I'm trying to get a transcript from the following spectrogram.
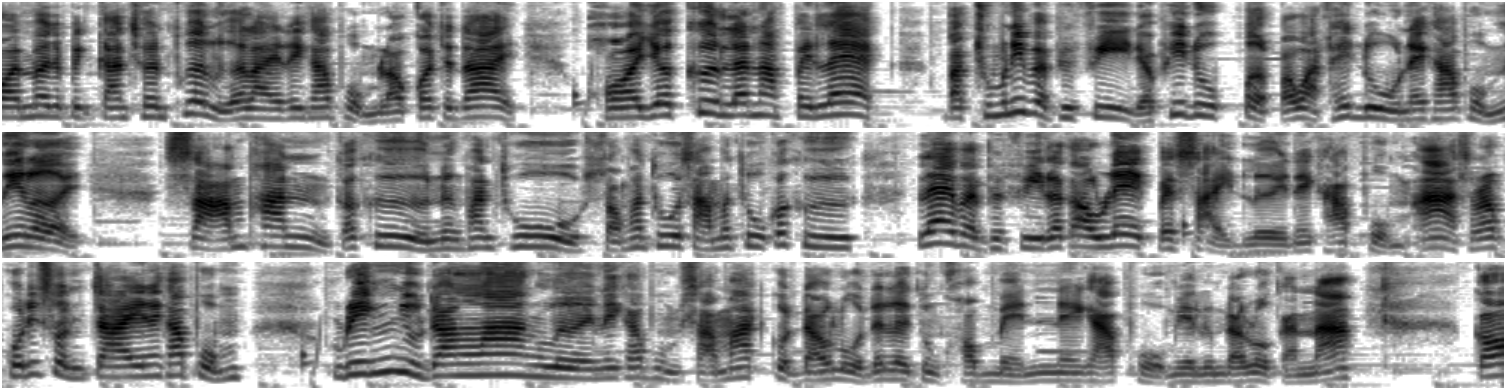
อยไม่ว่าจะเป็นการเชิญเพื่อนหรืออะไรนะครับผมเราก็จะได้คอยเยอะขึ้นและนำไปแลก บัตรชมนี่แบบฟรีๆเดี๋ยวพี่ดูเปิดประวัติให้ดูนะครับผมนี่เลย 3,000 ก็คือ 1,000 ทู 2,000 ทู 3,000 ทูก็คือแลกแบบฟรีๆแล้วก็เอาเลขไปใส่เลยนะครับผมอ่าสำหรับคนที่สนใจนะครับผมลิงก์อยู่ด้านล่างเลยนะครับผมสามารถกดดาวน์โหลดได้เลยตรงคอมเมนต์นะครับผมอย่าลืมดาวน์โหลดกันนะก็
